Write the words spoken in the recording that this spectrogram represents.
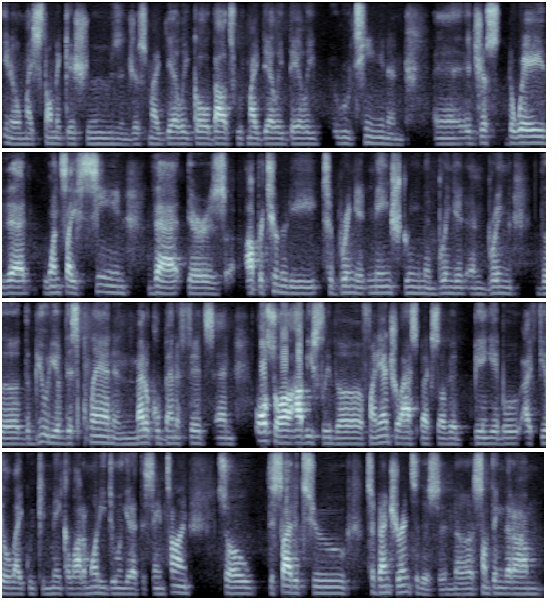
you know, my stomach issues and just my daily go abouts with my daily daily routine and and it's just the way that once I've seen that there's opportunity to bring it mainstream and bring it and bring the the beauty of this plan and medical benefits and also obviously the financial aspects of it being able I feel like we can make a lot of money doing it at the same time. So decided to to venture into this and uh, something that I'm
